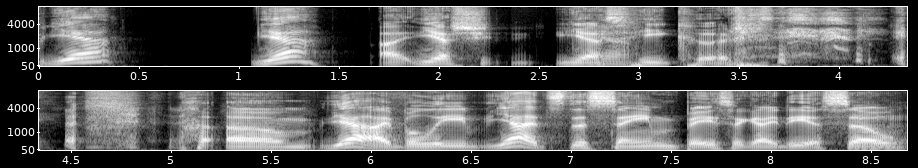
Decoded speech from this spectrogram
yeah, yeah, uh, yes, yes, Yeah. he could. um, yeah, I believe. Yeah, it's the same basic idea. So, Mhm.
